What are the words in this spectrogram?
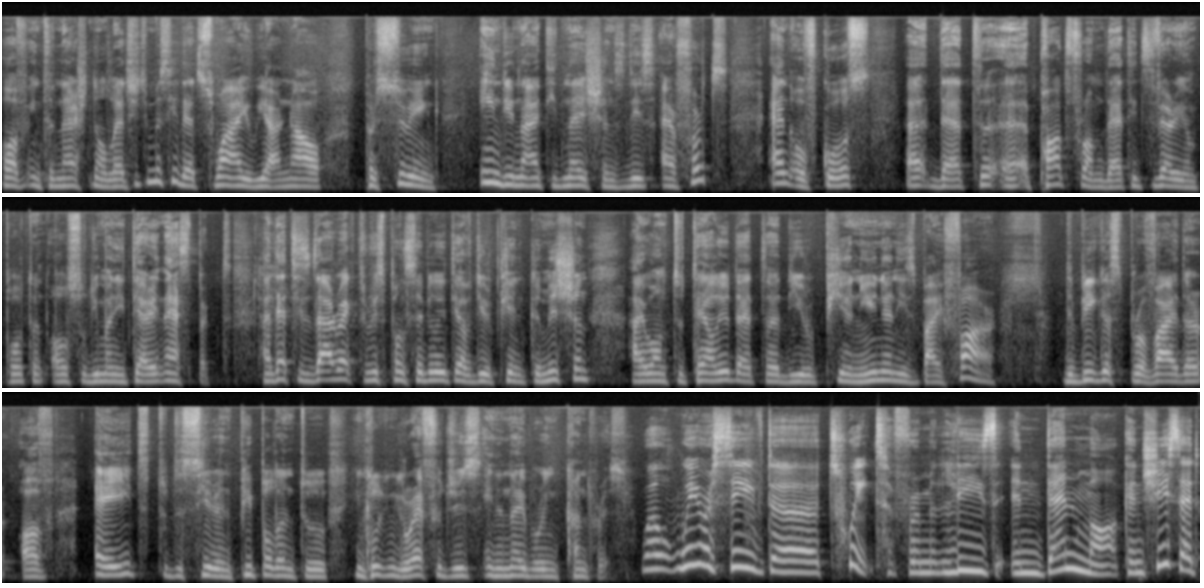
of international legitimacy. That's why we are now pursuing in the United Nations these efforts. And of course, uh, that uh, apart from that, it's very important also the humanitarian aspect. And that is direct responsibility of the European Commission. I want to tell you that uh, the European Union is by far the biggest provider of aid to the Syrian people and to including refugees in the neighboring countries. Well, we received a tweet from Lise in Denmark, and she said,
